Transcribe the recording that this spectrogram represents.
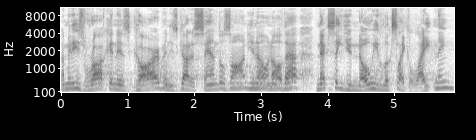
I mean, he's rocking his garb and he's got his sandals on, you know, and all that. Next thing you know, he looks like lightning.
